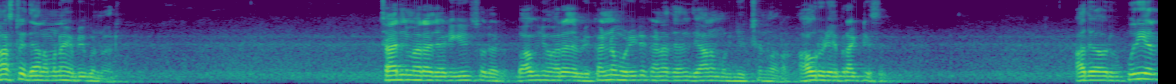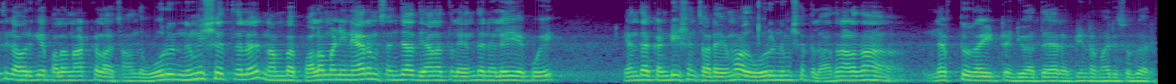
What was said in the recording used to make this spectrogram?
மாஸ்டர் தியானம்னா எப்படி பண்ணுவார்? சார்ஜி மகாராஜ் அடிக்கடி சொல்கிறார் பாபுஜி மகாராஜ் அப்படி கண்ணை மூடிட்டு கண்ணை திறந்து தியானம் முடிஞ்சிடுச்சுன்னு வரோம் அவருடைய ப்ராக்டிஸு அது அவருக்கு புரியறதுக்கு அவருக்கே பல நாட்கள் ஆச்சு. அந்த ஒரு நிமிஷத்தில் நம்ம பல மணி நேரம் செஞ்சால் தியானத்தில் எந்த நிலையை போய் எந்த கண்டிஷன்ஸ் அடையுமோ அது ஒரு நிமிஷத்தில். அதனால தான் left to right and you are there அப்படின்ற மாதிரி சொல்லுவார்.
